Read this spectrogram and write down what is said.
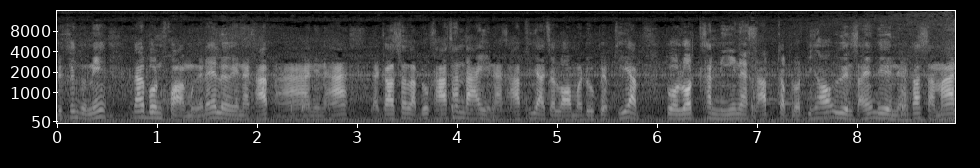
ที่ขึ้นตรงนี้ ด้านบนขวามือได้เลยนะครับ อ่า นี่นะฮะ แล้วก็สำหรับลูกค้าท่านใดนะครับ ที่อยากจะลองมาดูเปรียบเทียบตัวรถคันนี้นะครับ กับรถยี่ห้ออื่นสายอื่นเนี่ย ก็สามารถ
